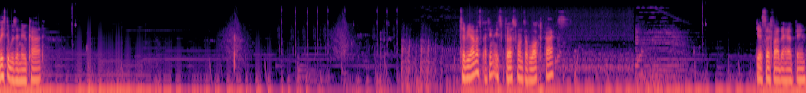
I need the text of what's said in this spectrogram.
Least it was a new card. To be honest, I think these first ones are locked packs. Yeah, so far they have been.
